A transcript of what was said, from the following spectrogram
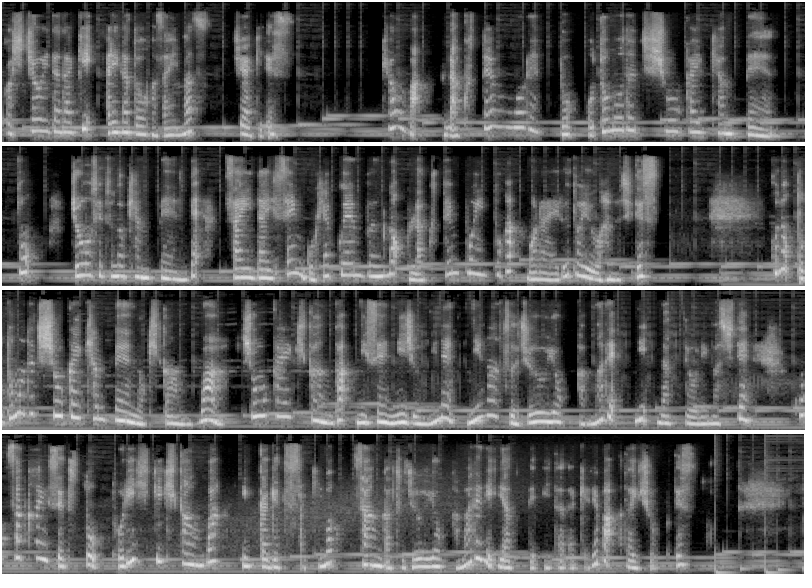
ご視聴いただきありがとうございます。千秋です。今日は楽天ウォレットお友達紹介キャンペーンと常設のキャンペーンで最大1500円分の楽天ポイントがもらえるというお話です。このお友達紹介キャンペーンの期間は、紹介期間が2022年2月14日までになっておりまして、口座開設と取引期間は1ヶ月先の3月14日までにやっていただければ大丈夫です。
